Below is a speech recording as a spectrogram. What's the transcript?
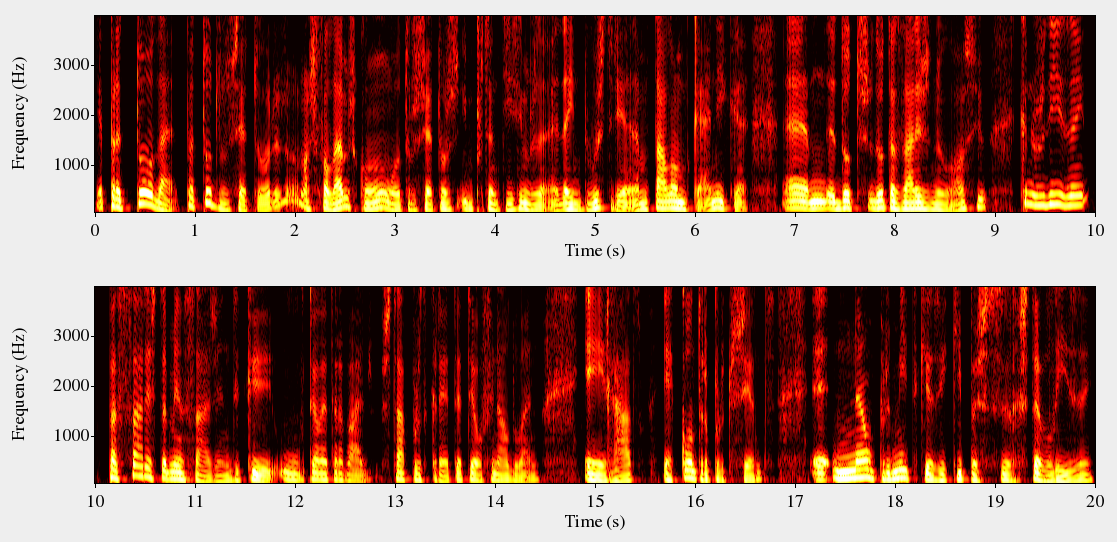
É para, toda, para todos os setores. Nós falamos com outros setores importantíssimos da, da indústria, da metalomecânica, eh, de, outros, de outras áreas de negócio, que nos dizem passar esta mensagem de que o teletrabalho está por decreto até ao final do ano é errado, é contraproducente, eh, não permite que as equipas se restabilizem.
